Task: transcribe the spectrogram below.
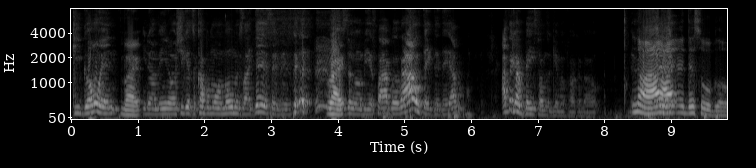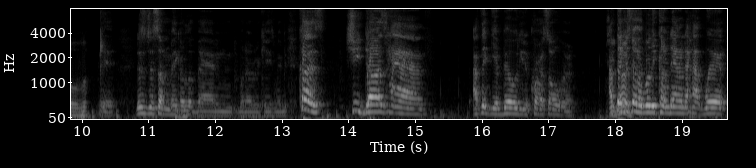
keep going. Right. You know what I mean? Or she gets a couple more moments like this if it's Right. still gonna be as popular. But I don't think that they. I'm, I think her base don't give a fuck about. No, I, I, this will blow over. Yeah, this is just something to make her look bad and whatever the case may be. Because she does have, I think, the ability to cross over. I She think it's going to really come down to how where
